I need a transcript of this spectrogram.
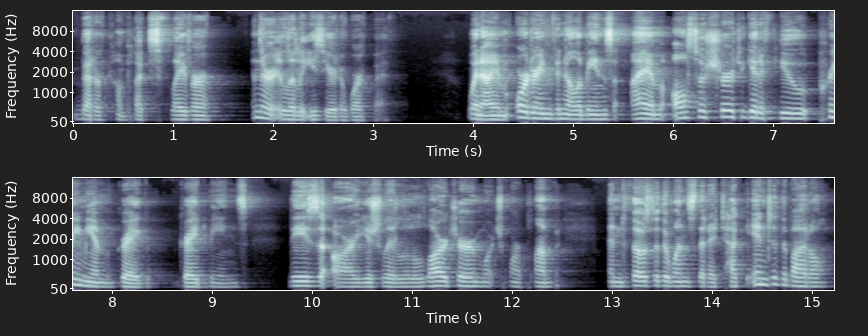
better complex flavor and they're a little easier to work with. When I'm ordering vanilla beans, I am also sure to get a few premium grade, grade beans. These are usually a little larger, much more plump, and those are the ones that I tuck into the bottle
